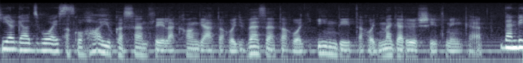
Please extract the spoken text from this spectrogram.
hear God's voice. Akkor halljuk a Szentlélek hangját, ahogy vezet, ahogy indít, ahogy megerősít minket. Then we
